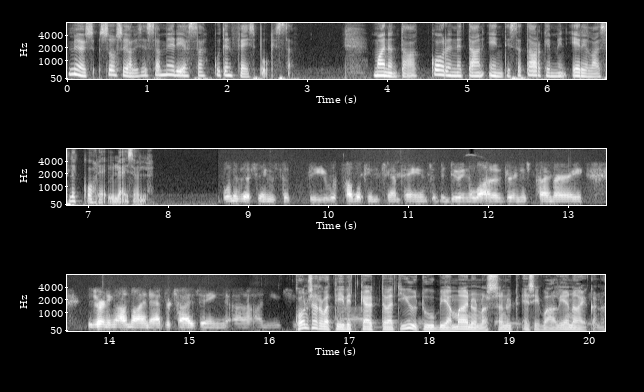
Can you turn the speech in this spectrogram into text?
myös sosiaalisessa mediassa, kuten Facebookissa. Mainontaa kohdennetaan entistä tarkemmin erilaisille kohdeyleisöille. One of the things that the Republican campaigns have been doing a lot of during his primary Konservatiivit käyttävät YouTubea mainonnassa nyt esivaalien aikana.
